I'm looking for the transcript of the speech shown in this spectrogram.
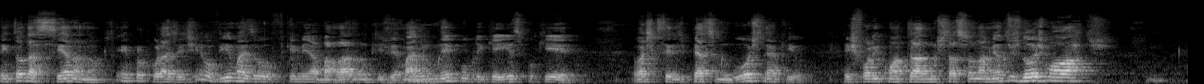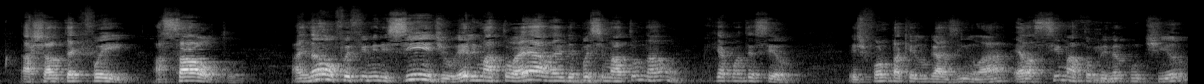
tem toda a cena, não. Quem procurar gente, eu vi, mas eu fiquei meio abalado, não quis ver mais, eu nem publiquei isso porque eu acho que seria de péssimo gosto, né? Que eles foram encontrados no estacionamento, os dois mortos. Acharam até que foi assalto. Aí não, foi feminicídio, ele matou ela e depois se matou. Não. O que, que aconteceu? Eles foram para aquele lugarzinho lá, ela se matou Sim. primeiro com um tiro,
